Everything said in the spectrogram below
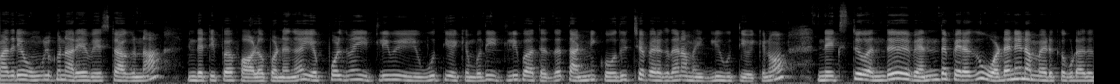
மாதிரியே உங்களுக்கும் நிறைய வேஸ்ட் ஆகுனா இந்த டிப்பை ஃபாலோ பண்ணுங்கள் எப்பொழுதுமே இட்லி ஊற்றி வைக்கும்போது இட்லி பாத்திரத்தை தண்ணி கொதித்த பிறகு தான் நம்ம இட்லி ஊற்றி வைக்கணும். நெக்ஸ்ட்டு வந்து வெந்த பிறகு உடனே நம்ம எடுக்கக்கூடாது.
